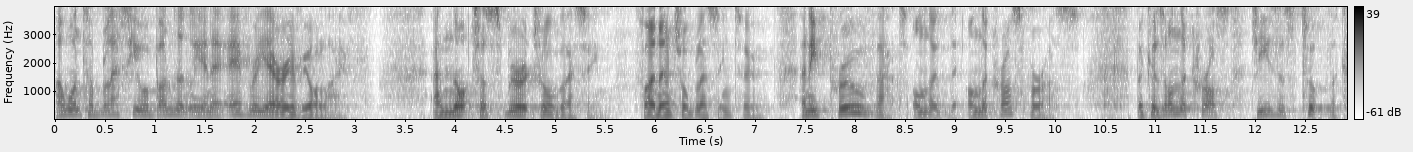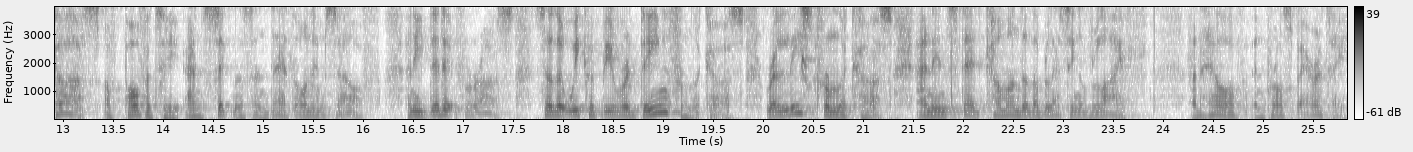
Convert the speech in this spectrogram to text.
I want to bless you abundantly in every area of your life. And not just spiritual blessing, financial blessing too. And he proved that on the, on the cross for us. Because on the cross, Jesus took the curse of poverty and sickness and death on himself. And he did it for us so that we could be redeemed from the curse, released from the curse, and instead come under the blessing of life and health and prosperity.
